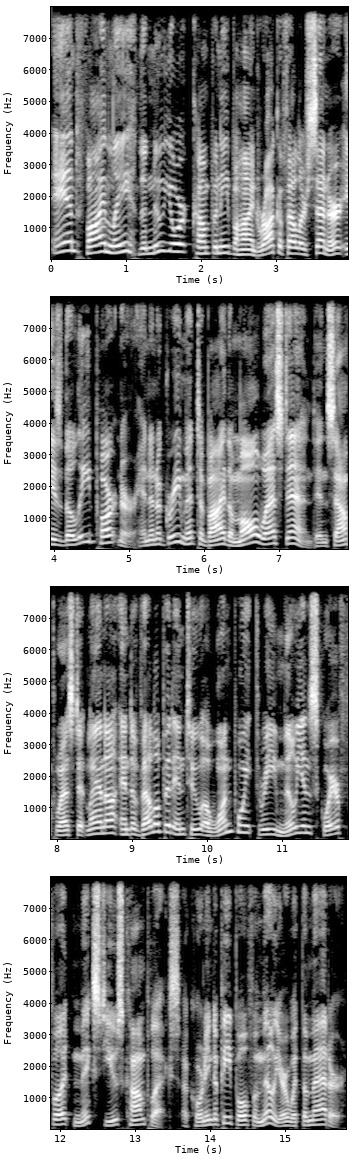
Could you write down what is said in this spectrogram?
And finally, the New York company behind Rockefeller Center is the lead partner in an agreement to buy the Mall West End in southwest Atlanta and develop it into a 1.3 million square foot mixed use complex, according to people familiar with the matter.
